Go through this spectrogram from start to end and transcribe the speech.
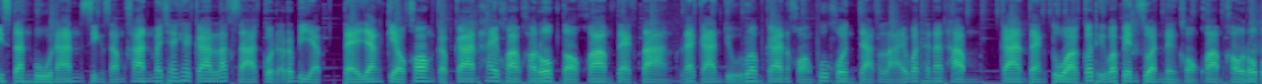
อิสตันบูลนั้นสิ่งสำคัญไม่ใช่แค่การรักษากฎระเบียบ แต่ยังเกี่ยวข้องกับการให้ความเคารพต่อความแตกต่าง และการอยู่ร่วมกันของผู้คนจากหลายวัฒนธรรม การแต่งตัวก็ถือว่าเป็นส่วนหนึ่งของความเคารพ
